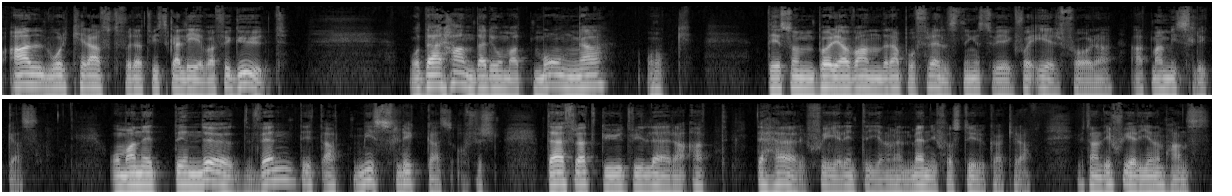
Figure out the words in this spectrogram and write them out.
all vår kraft för att vi ska leva för Gud. Och där handlar det om att många och det som börjar vandra på frälsningens väg får erfara att man misslyckas. Och man är, det är nödvändigt att misslyckas och för, därför att Gud vill lära att det här sker inte genom en människas styrka och kraft, utan det sker genom hans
